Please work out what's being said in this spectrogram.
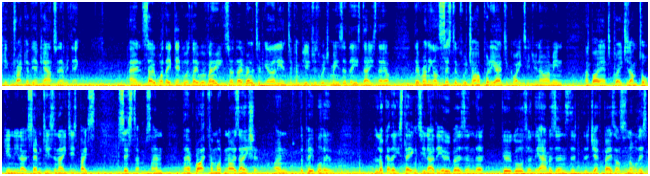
keep track of the accounts and everything. And so what they did was they were very so they're relatively early into computers, which means that these days they are they're running on systems which are pretty antiquated. You know, I mean, and by antiquated I'm talking you know 70s and 80s based systems, and they're ripe for modernisation. And the people who look at these things, you know, the Ubers and the Googles and the Amazons, the, the Jeff Bezos and all this,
